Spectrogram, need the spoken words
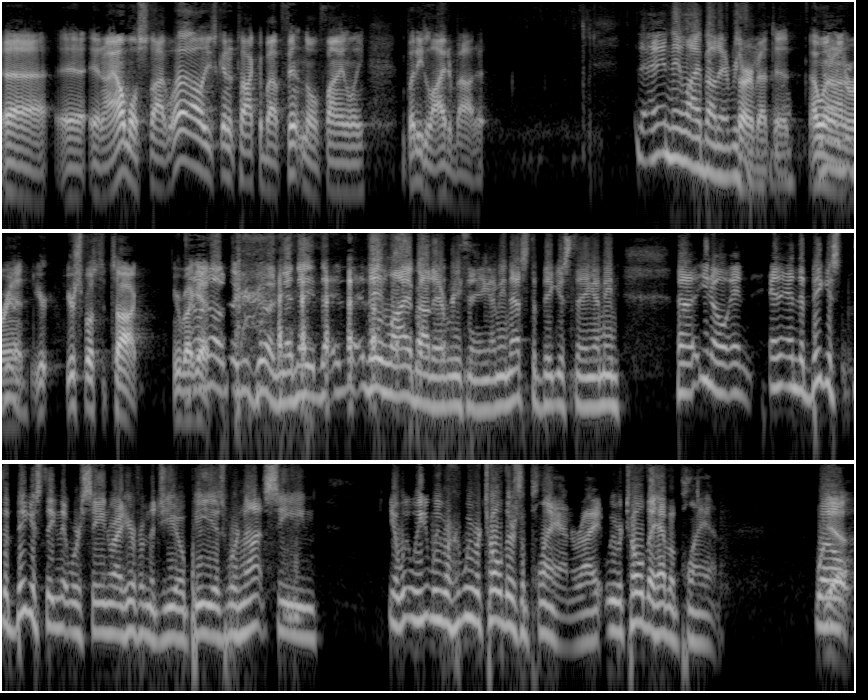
Uh, and I almost thought, well, he's going to talk about fentanyl finally but he lied about it. And they lie about everything. Sorry about that. I went no, on a rant. You're you're supposed to talk. You're my no, guest. No, no, you're good, man. they, they they lie about everything. I mean, that's the biggest thing. I mean, uh, you know, and, and and the biggest the biggest thing that we're seeing right here from the GOP is we're not seeing. You know, we, we were we were told there's a plan, right? We were told they have a plan. Well, yeah.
